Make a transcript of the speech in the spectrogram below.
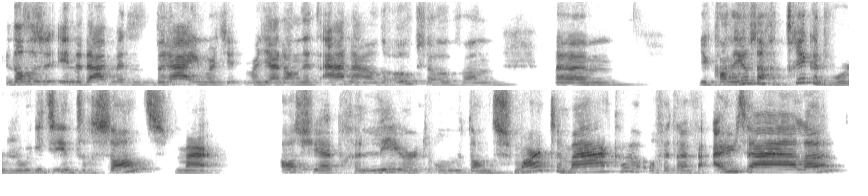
En dat is inderdaad met het brein, wat, je, wat jij dan net aanhaalde, ook zo. Van, ehm, je kan heel snel getriggerd worden door iets interessants, maar als je hebt geleerd om het dan smart te maken, of het even uit te halen,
